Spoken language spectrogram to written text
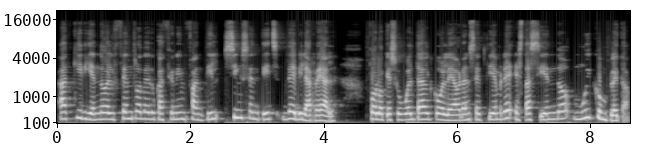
adquiriendo el Centro de Educación Infantil Sings Teach de Villarreal, por lo que su vuelta al cole ahora en septiembre está siendo muy completa.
